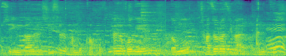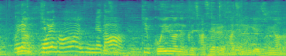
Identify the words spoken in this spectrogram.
혹시 인간은 실수를 반복하고. 그래서 거기에 너무 좌절하지 마- 않고 응. 원래 그냥 킵, 원래 방황하는 존재다. 킵 고잉하는 그 자세를 가지는 게 중요하다.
